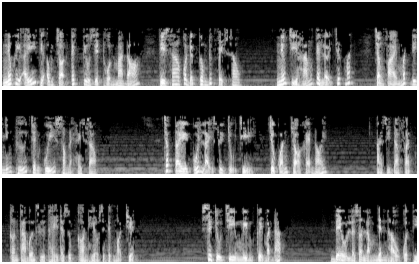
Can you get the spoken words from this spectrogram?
nếu khi ấy thì ông chọn cách tiêu diệt hồn ma đó, thì sao có được công đức về sau? Nếu chỉ hám cái lợi trước mắt, chẳng phải mất đi những thứ chân quý sau này hay sao? Chắp tay cúi lại sư trụ trì, chủ quán trọ khẽ nói. A-di-đà Phật, con cảm ơn sư thầy đã giúp con hiểu ra được mọi chuyện. Sư trụ trì mỉm cười mà đáp. Đều là do lòng nhân hậu của thí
